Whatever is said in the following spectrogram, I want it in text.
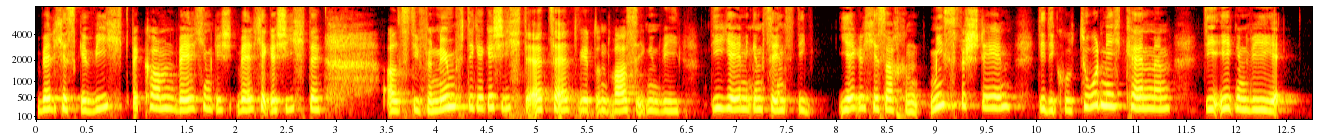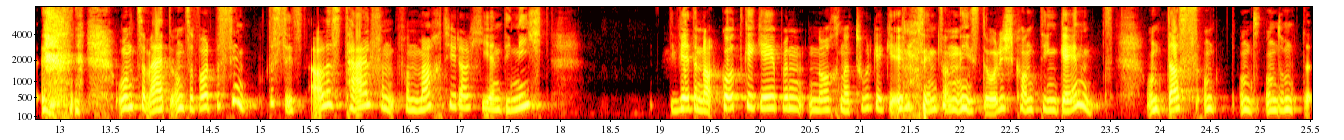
welches Gewicht bekommen, welchen, welche Geschichte als die vernünftige Geschichte erzählt wird und was irgendwie diejenigen sind, die jegliche Sachen missverstehen, die die Kultur nicht kennen, die irgendwie und so weiter und so fort. Das sind, das ist alles Teil von, von Machthierarchien, die nicht, die weder Gott gegeben noch Natur gegeben sind, sondern historisch kontingent. Und das, und, und, und, und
